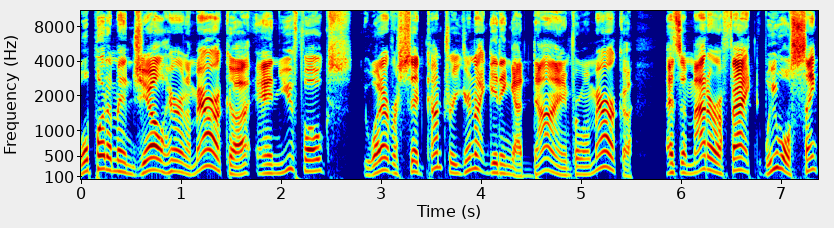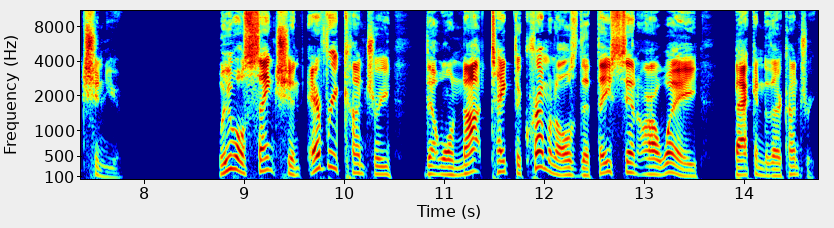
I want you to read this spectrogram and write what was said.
We'll put them in jail here in America, and you folks, whatever said country, you're not getting a dime from America. As a matter of fact, we will sanction you. We will sanction every country that will not take the criminals that they sent our way back into their country.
